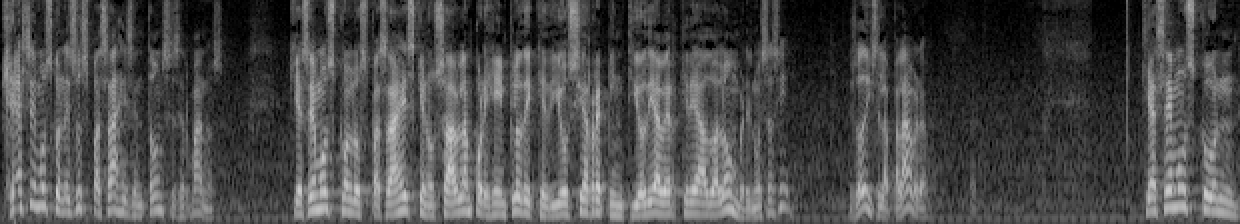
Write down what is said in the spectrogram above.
¿Qué hacemos con esos pasajes entonces, hermanos? ¿Qué hacemos con los pasajes que nos hablan, por ejemplo, de que Dios se arrepintió de haber creado al hombre? ¿No es así? Eso dice la palabra. ¿Qué hacemos con,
